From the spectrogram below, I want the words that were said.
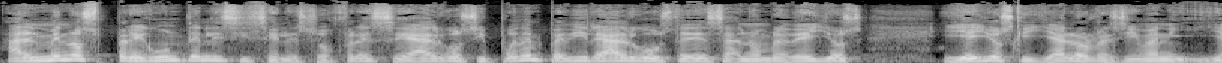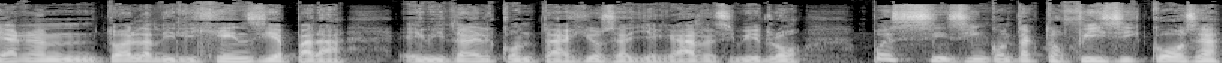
Al menos pregúntenle si se les ofrece algo, si pueden pedir algo ustedes a nombre de ellos y ellos que ya lo reciban y, hagan toda la diligencia para evitar el contagio, o sea, llegar, recibirlo, pues sin, sin contacto físico. O sea,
